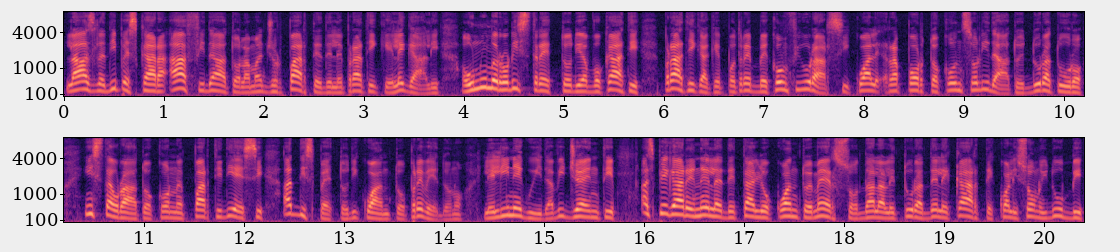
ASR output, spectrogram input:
l'ASL di Pescara ha affidato la maggior parte delle pratiche legali a un numero ristretto di avvocati, pratiche pratica che potrebbe configurarsi quale rapporto consolidato e duraturo instaurato con parti di essi a dispetto di quanto prevedono le linee guida vigenti. A spiegare nel dettaglio quanto emerso dalla lettura delle carte e quali sono i dubbi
